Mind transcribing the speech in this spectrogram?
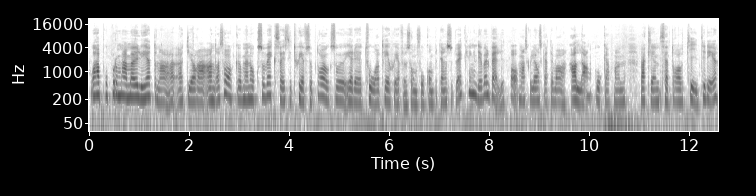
Och apropå de här möjligheterna att göra andra saker men också växa i sitt chefsuppdrag så är det två av tre chefer som får kompetensutveckling. Det är väl väldigt bra. Man skulle önska att det var alla och att man verkligen sätter av tid till det.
